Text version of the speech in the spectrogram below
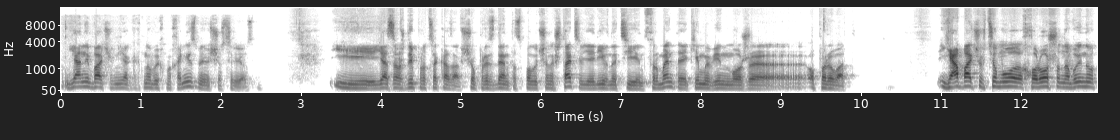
Я не бачу ніяких нових механізмів, що серйозно. І я завжди про це казав: що президента Сполучених Штатів є рівно ці інструменти, якими він може е, оперувати. Я бачу в цьому хорошу новину,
